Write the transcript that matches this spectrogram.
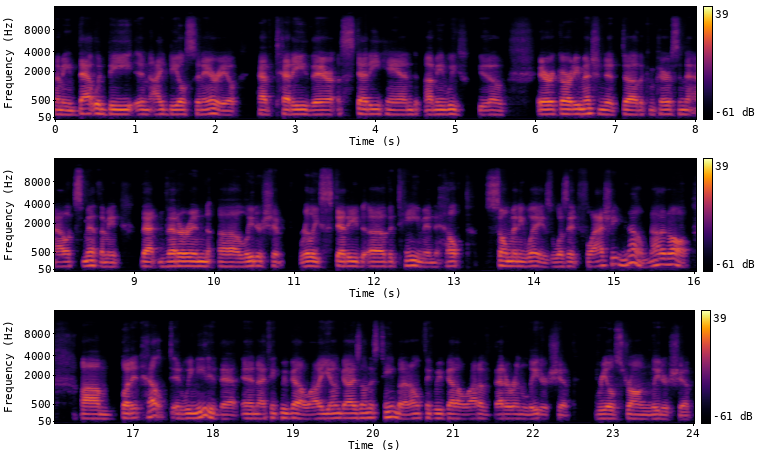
I mean, that would be an ideal scenario. Have Teddy there, a steady hand. I mean, we, you know, Eric already mentioned it, uh, the comparison to Alex Smith. I mean, that veteran uh, leadership really steadied uh, the team and helped so many ways. Was it flashy? No, not at all. Um, but it helped, and we needed that. And I think we've got a lot of young guys on this team, but I don't think we've got a lot of veteran leadership real strong leadership.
